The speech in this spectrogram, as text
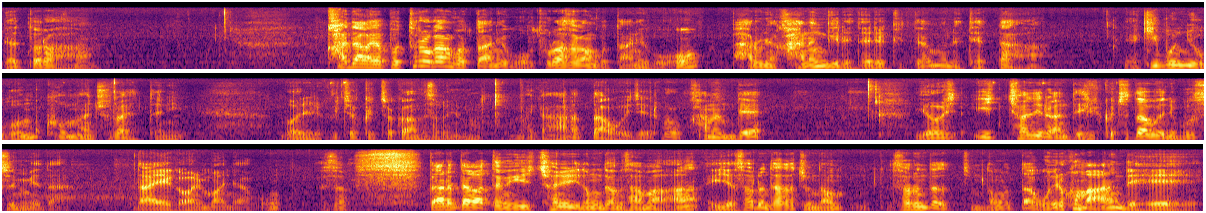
냈더라. 가다가 옆으로 들어간 것도 아니고 돌아서 간 것도 아니고 바로 그냥 가는 길에 내렸기 때문에 됐다. 예, 기본 요금 그것만 주라 했더니 머리를 그쪽 그쪽 가면서 그냥 뭐, 그냥 알았다고 이제 이러고 가는데 2천이라는데 힐끗 쳐다보니 묻습니다. 나이가 얼마냐고. 그래서 다른 때 같으면 이 천일이 농담 삼아 이제 서른다섯 좀넘 서른다섯 좀 넘었다고 이렇게 많은데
